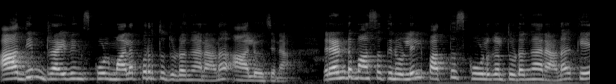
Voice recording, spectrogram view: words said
ആദ്യം ഡ്രൈവിംഗ് സ്കൂൾ മലപ്പുറത്ത് തുടങ്ങാനാണ് ആലോചന. രണ്ട് മാസത്തിനുള്ളിൽ പത്ത് സ്കൂളുകൾ തുടങ്ങാനാണ് കെ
